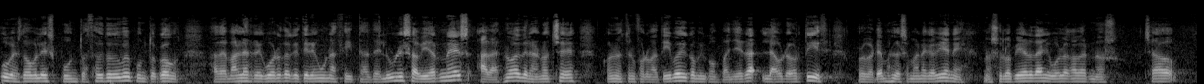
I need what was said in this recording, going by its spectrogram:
www.ceutv.com. Además les recuerdo que tienen una cita de lunes a viernes a las 9 de la noche con nuestro informativo y con mi compañera Laura Ortiz. Volveremos la semana que viene. No se lo pierdan y vuelvan a vernos. Chao.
